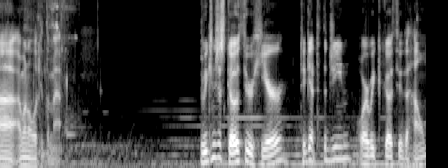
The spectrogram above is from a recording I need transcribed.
Uh, I want to look at the map. We can just go through here to get to the gene, or we could go through the helm.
